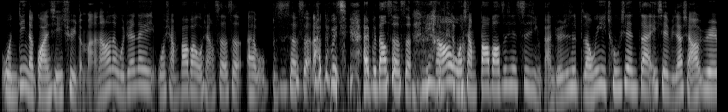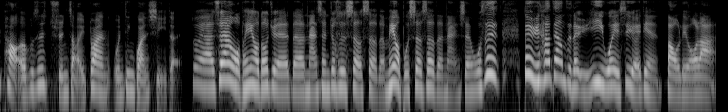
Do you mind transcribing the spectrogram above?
稳定的关系去的嘛。然后呢，我觉得那我想抱抱，我想色色，哎，我不是色色啦，对不起，还不到色色。然后我想抱抱这件事情，感觉就是容易出现在一些比较想要约炮，而不是寻找一段稳定关系的。对啊，虽然我朋友都觉得男生就是色色的，没有不色色的男生。我是对于他这样子的语义，我也是有一点保留啦。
